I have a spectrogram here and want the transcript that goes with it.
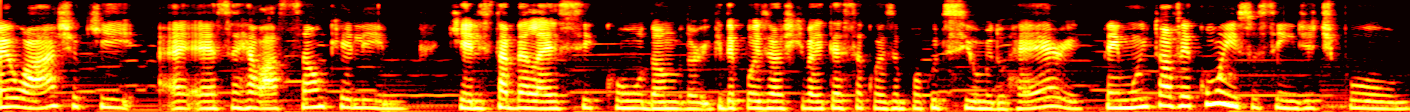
eu acho que é- essa relação que ele que ele estabelece com o Dumbledore, e que depois eu acho que vai ter essa coisa um pouco de ciúme do Harry, tem muito a ver com isso, assim, de tipo,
